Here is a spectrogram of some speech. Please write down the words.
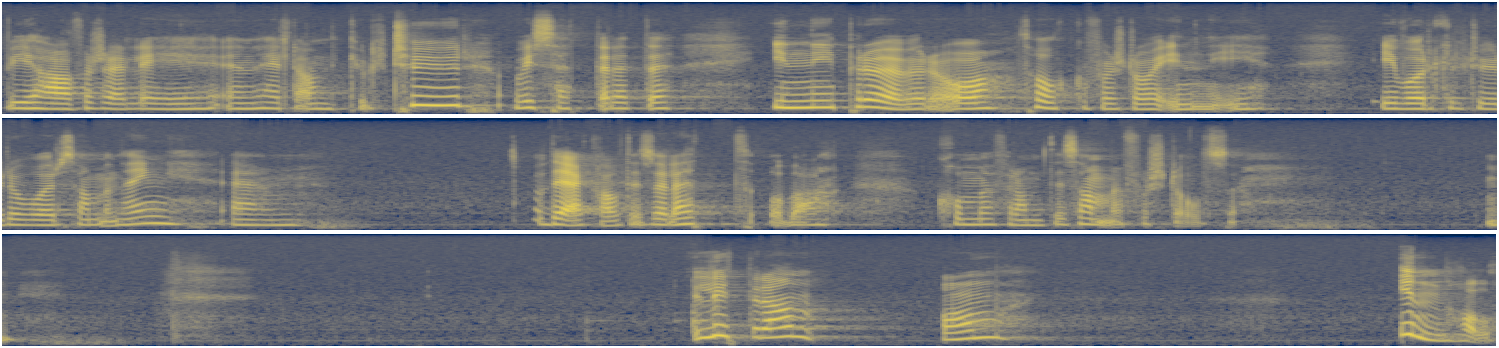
vi har forskjellig, en helt annen kultur, og vi setter dette inn i prøver å tolke og forstå inn i i vår kultur og vår sammenheng. Og det er ikke alltid så lett å da komme fram til samme forståelse. Mm. Litt om innhold.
